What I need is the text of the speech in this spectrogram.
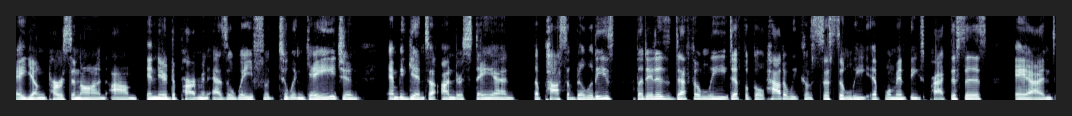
a young person on um, in their department as a way for, to engage and and begin to understand the possibilities, but it is definitely difficult. How do we consistently implement these practices and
